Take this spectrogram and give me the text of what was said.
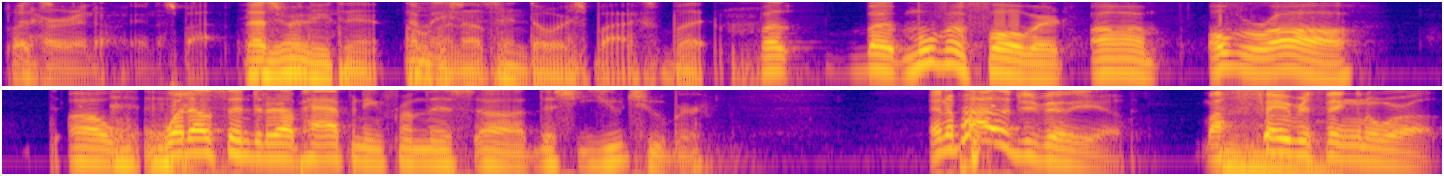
put her in a in a spot. That's you fair. don't need to That open makes up Pandora's box, but But but moving forward, um, overall, uh, what else ended up happening from this uh this YouTuber? An apology video, my favorite thing in the world.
